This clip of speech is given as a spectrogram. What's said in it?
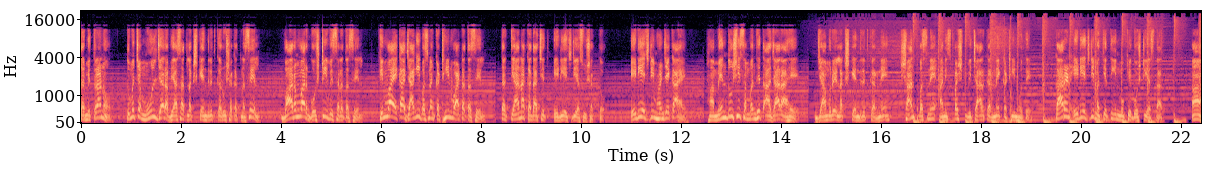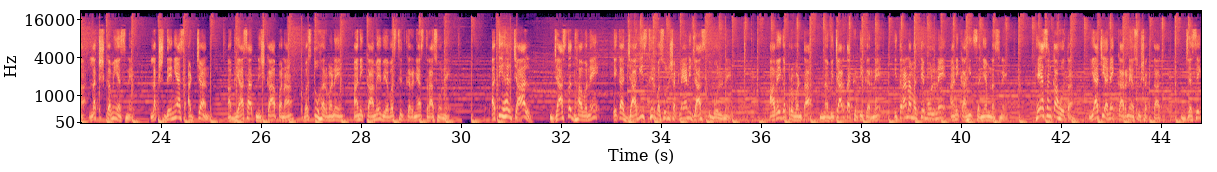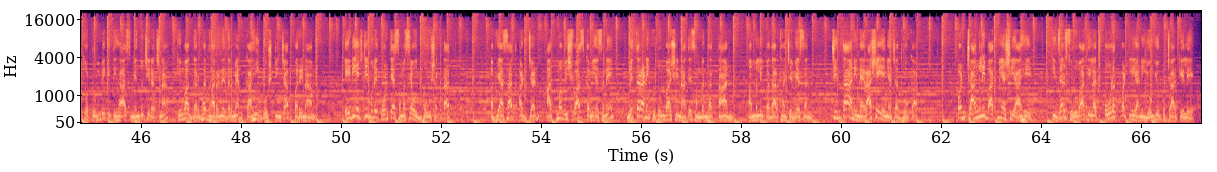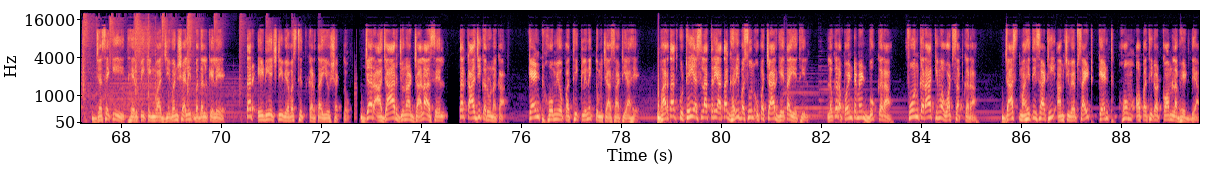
तर मित्रांनो तुमचे मूल जर अभ्यासात लक्ष केंद्रित करू शकत नसेल वारंवार गोष्टी विसरत असेल किंवा एका जागी बसणं कठीण वाटत असेल तर त्यांना कदाचित एडीएचडी असू शकतो. एडीएचडी म्हणजे काय? हा मेंदूशी संबंधित आजार आहे ज्यामुळे लक्ष केंद्रित करणे शांत बसणे आणि स्पष्ट विचार करणे कठीण होते. कारण एडीएचडी मध्ये तीन मुख्य गोष्टी असतात. हा लक्ष कमी असणे लक्ष देण्यास अडचण अभ्यासात निष्कापणा वस्तू हरवणे आणि कामे व्यवस्थित करण्यास त्रास होणे. अति हलचाल जास्त धावणे एका जागी स्थिर बसून शकणे आणि जास्त बोलणे. आवेग प्रवणता न विचारता कृती करणे इतरांना मत्य बोलणे आणि काही संयम नसणे. हे असंका होतं याची अनेक कारणे असू शकतात. जसे की कौटुंबिक इतिहास मेंदूची रचना किंवा गर्भधारणेदरम्यान काही गोष्टींचा परिणाम. एडीएचडी मुळे कोणत्या समस्या उद्भवू शकतात? अभ्यासात अडचण आत्मविश्वास कमी असणे मित्र आणि कुटुंबाशी नातेसंबंधात ताण अंमली पदार्थांचे व्यसन चिंता आणि नैराश्य येण्याचा धोका. पण चांगली बातमी अशी आहे की जर सुरुवातीलाच ओळख पटली आणि योग्य उपचार केले जसे की थेरपी किंवा जीवनशैलीत बदल केले तर एडीएचडी व्यवस्थित करता येऊ शकतो. जर आजार जुनाट झाला असेल तर काळजी करू नका. केंट होमिओपॅथी क्लिनिक तुमच्यासाठी आहे. भारतात कुठेही असला तरी आता घरी बसून उपचार घेता येतील. लवकर अपॉइंटमेंट बुक करा फोन करा किंवा व्हॉट्सअप करा. जास्त माहितीसाठी आमची website Kent homeopathy dot com ला भेट द्या.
